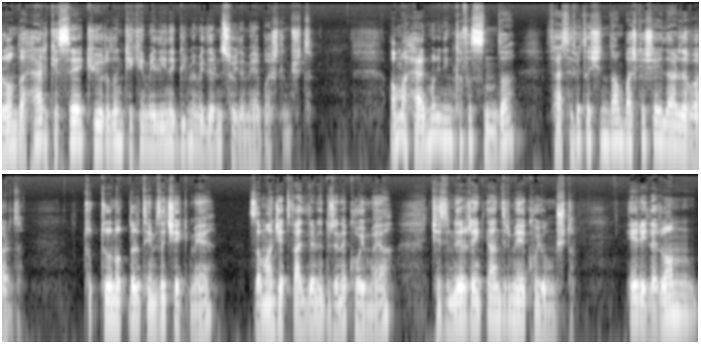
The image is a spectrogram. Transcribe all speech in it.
Ron da herkese Quirrell'ın kekemeliğine gülmemelerini söylemeye başlamıştı. Ama Hermione'nin kafasında felsefe taşından başka şeyler de vardı. Tuttuğu notları temize çekmeye, zaman cetvellerini düzene koymaya, çizimleri renklendirmeye koyulmuştu. Harry ile Ron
